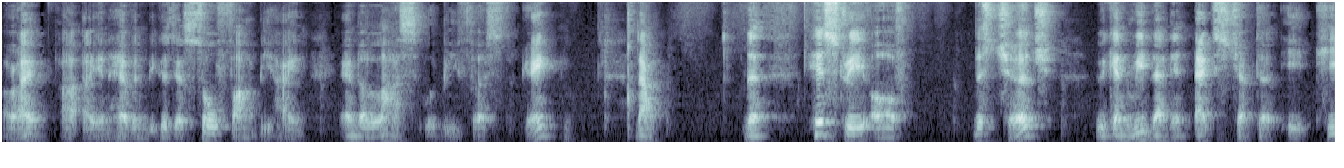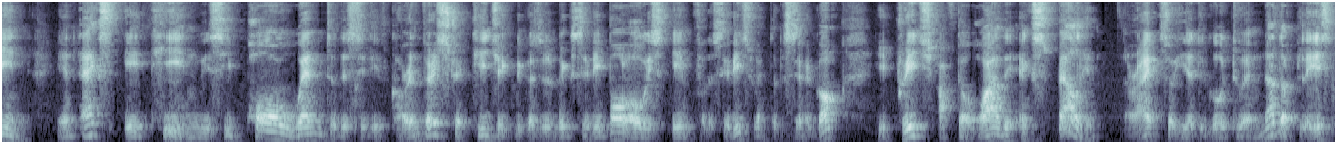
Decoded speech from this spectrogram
all right, uh, in heaven because they're so far behind. And the last will be first, okay? Now, the history of this church, we can read that in Acts chapter 18. In Acts 18, we see Paul went to the city of Corinth, very strategic because it's a big city. Paul always aimed for the cities, went to the synagogue. He preached. After a while, they expelled him. All right, so he had to go to another place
